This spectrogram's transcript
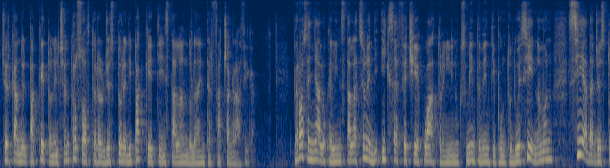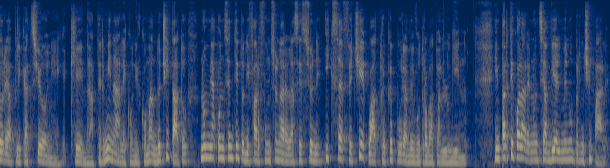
cercando il pacchetto nel centro software o gestore di pacchetti installandolo da interfaccia grafica. Però segnalo che l'installazione di XFCE4 in Linux Mint 20.2 Cinnamon, sia da gestore applicazioni che da terminale con il comando citato, non mi ha consentito di far funzionare la sessione XFCE4 che pure avevo trovato al login. In particolare non si avvia il menu principale.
